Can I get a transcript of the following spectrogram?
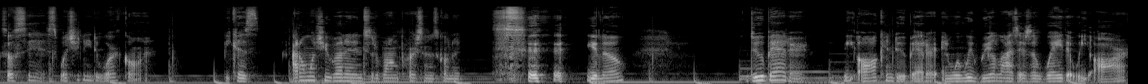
So, sis, what you need to work on? Because I don't want you running into the wrong person who's going to, you know? Do better. We all can do better. And when we realize there's a way that we are,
